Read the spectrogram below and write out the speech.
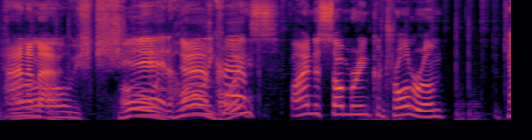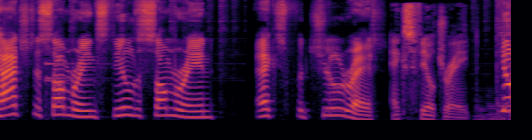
Panama. Oh shit! Oh, Holy damn, crap! boys. Find the submarine control room, detach the submarine, steal the submarine, Exfiltrate. Exfiltrate. Yo,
